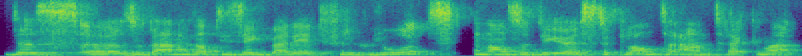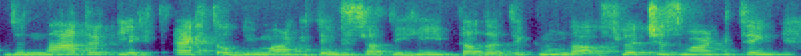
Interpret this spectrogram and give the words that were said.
Dus uh, zodanig dat die zichtbaarheid vergroot en dan ze de juiste klanten aantrekken. Maar de nadruk ligt echt op die marketingstrategie. Dat het, ik noem dat flutjes marketing.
